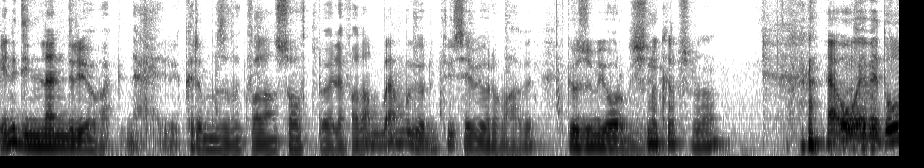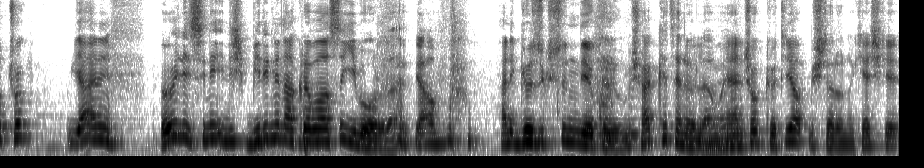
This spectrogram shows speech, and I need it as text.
Beni dinlendiriyor bak. Ne, kırmızılık falan soft böyle falan. Ben bu görüntüyü seviyorum abi. Gözümü yormuyor. Şunu kırp şuradan. Ya o evet o çok yani öylesine iliş birinin akrabası gibi orada. ya Hani gözüksün diye koyulmuş. Hakikaten öyle ama. Yani çok kötü yapmışlar onu. Keşke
